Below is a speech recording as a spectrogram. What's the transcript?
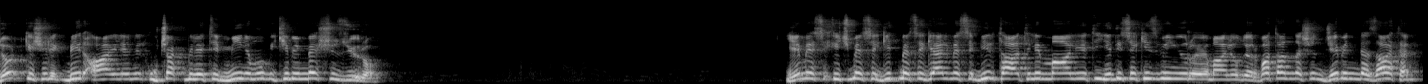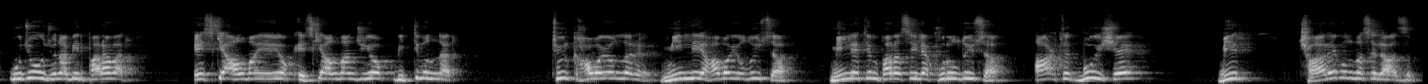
4 kişilik bir ailenin uçak bileti minimum 2500 euro. Yemesi, içmesi, gitmesi, gelmesi bir tatilin maliyeti 7-8 bin euroya mal oluyor. Vatandaşın cebinde zaten ucu ucuna bir para var. Eski Almanya yok, eski Almancı yok. Bitti bunlar. Türk Hava Yolları milli hava yoluysa, milletin parasıyla kurulduysa artık bu işe bir çare bulması lazım.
